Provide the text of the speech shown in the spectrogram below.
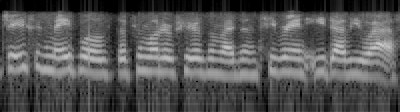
Jason Maples, the promoter of Heroes and Legends. He ran EWF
